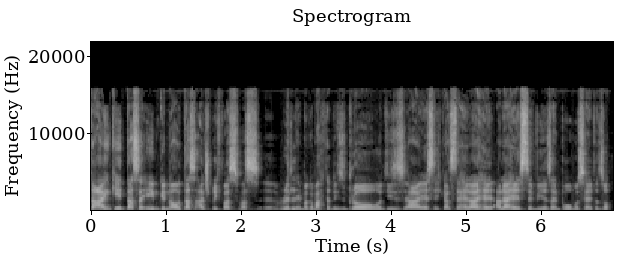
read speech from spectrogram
dahingehend, dass er eben genau das anspricht, was, was äh, Riddle immer gemacht hat. Diesen Bro und dieses, ah, er ist nicht ganz der allerhellste, wie er seine Promos hält und so.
